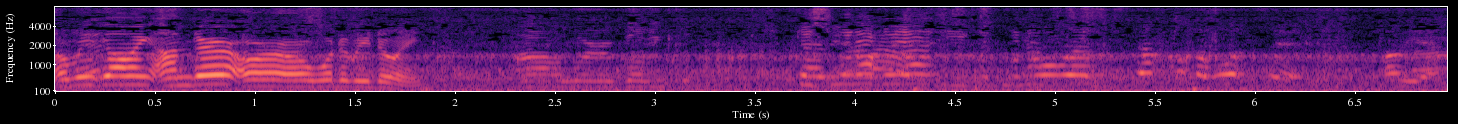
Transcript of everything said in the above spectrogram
Are we going under or what are we doing? Uh, we're going to. Just mo na kuya, ikot mo na. Stuff on the what's it? Oh, yeah.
